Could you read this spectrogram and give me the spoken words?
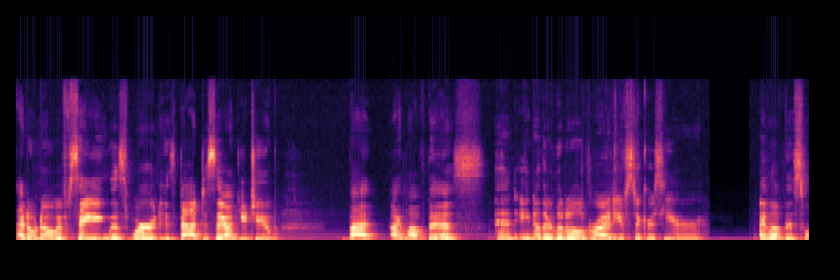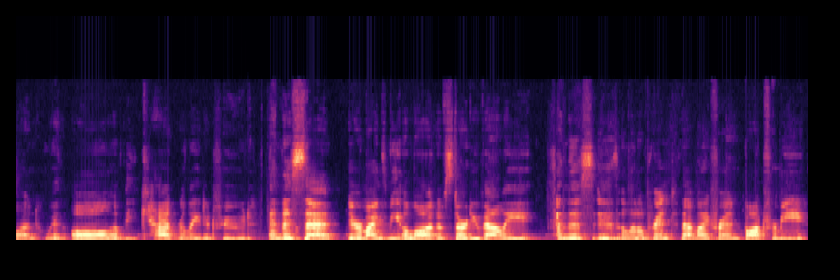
I don't know if saying this word is bad to say on YouTube, but I love this. And another little variety of stickers here. I love this one with all of the cat related food. And this set, it reminds me a lot of Stardew Valley. And this is a little print that my friend bought for me.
